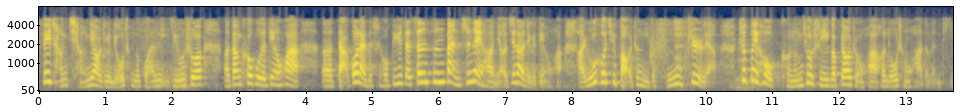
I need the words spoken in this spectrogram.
非常强调这个流程的管理，比如说，呃，当客户的电话呃打过来的时候，必须在三分半之内哈，你要接到这个电话啊，如何去保证你的服务质量？这背后可能就是一个标准化和流程化的问题。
